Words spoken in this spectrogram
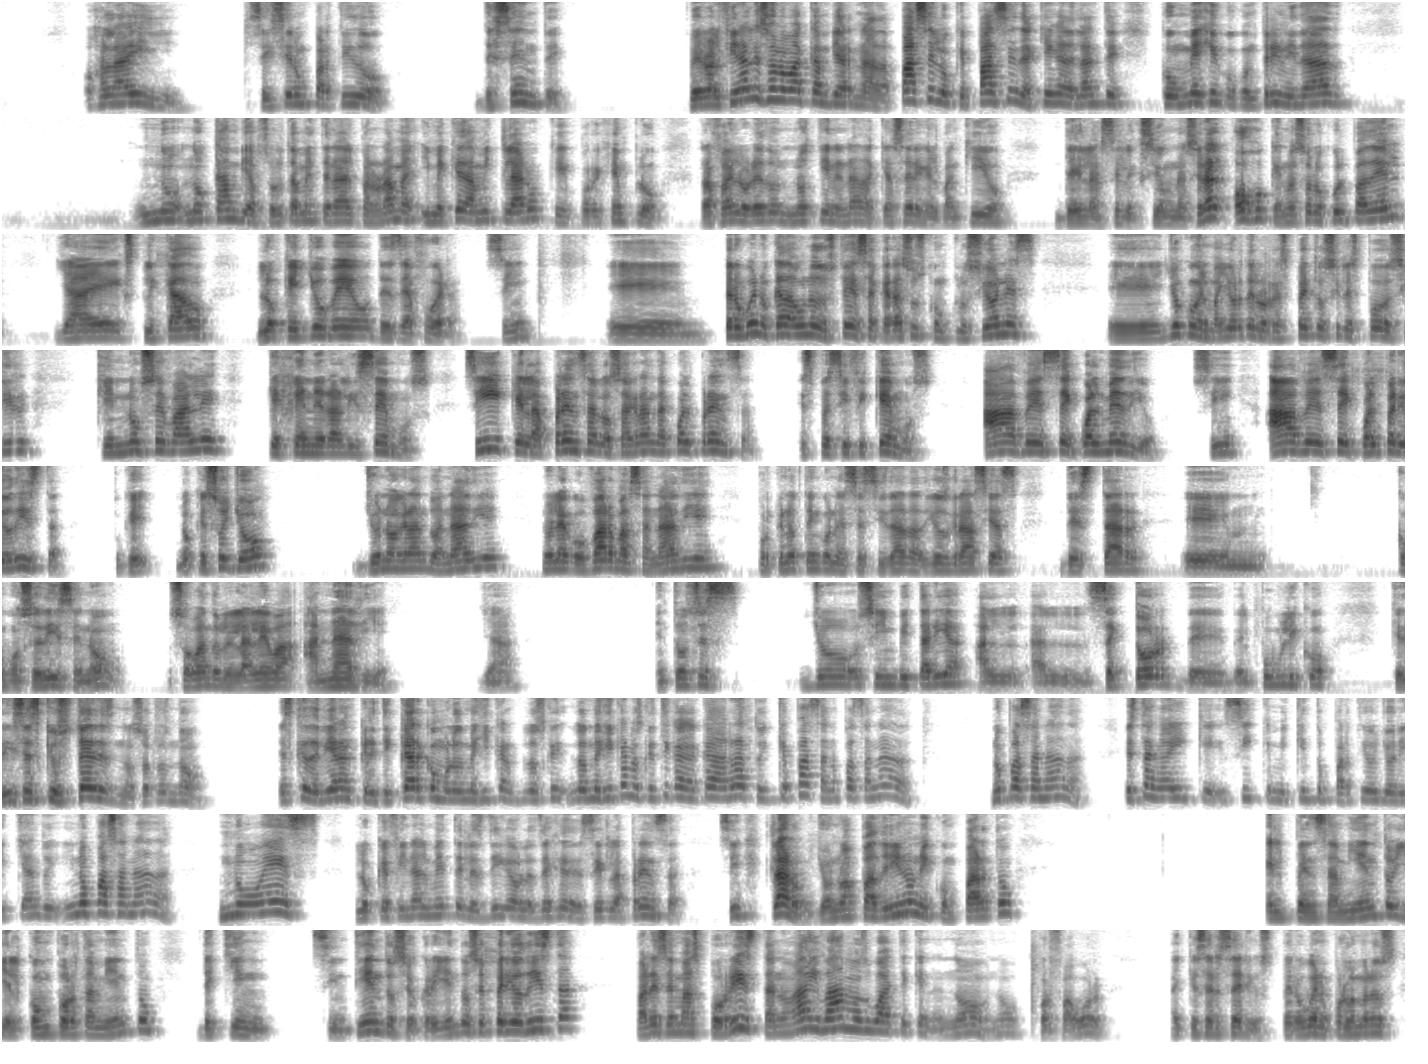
ojalá y se hiciera un partido decente, pero al final eso no va a cambiar nada. Pase lo que pase de aquí en adelante con México, con Trinidad, no, no cambia absolutamente nada el panorama. Y me queda a mí claro que, por ejemplo, Rafael Loredo no tiene nada que hacer en el banquillo de la selección nacional. Ojo que no es solo culpa de él, ya he explicado lo que yo veo desde afuera, ¿sí? Eh, pero bueno, cada uno de ustedes sacará sus conclusiones. Eh, yo con el mayor de los respetos sí les puedo decir que no se vale que generalicemos. Sí, que la prensa los agranda. ¿Cuál prensa? Especifiquemos. ABC, ¿cuál medio? ¿Sí? ABC, ¿cuál periodista? Porque lo que soy yo, yo no agrando a nadie, no le hago barbas a nadie, porque no tengo necesidad, a Dios gracias, de estar, em, como se dice, ¿no? Sobándole la leva a nadie, ¿ya? Entonces, yo sí invitaría al, sector del público que dice, es que ustedes, nosotros no. Es que debieran criticar como los mexicanos. Los, mexicanos critican a cada rato. ¿Y qué pasa? No pasa nada. No pasa nada. Están ahí que sí, que mi quinto partido lloriqueando y, no pasa nada. No es lo que finalmente les diga o les deje de decir la prensa. ¿sí? Claro, yo no apadrino ni comparto el pensamiento y el comportamiento de quien, sintiéndose o creyéndose periodista, parece más porrista, ¿no? Ay, vamos, guate, que no, no, por favor, hay que ser serios. Pero bueno, por lo menos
